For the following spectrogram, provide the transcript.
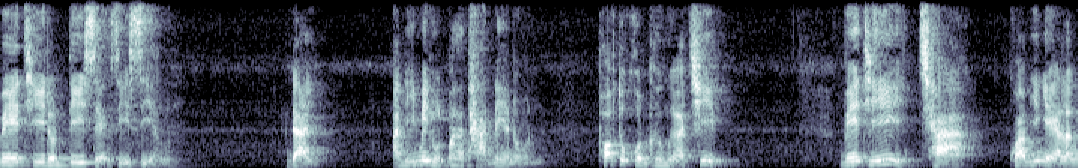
เวทีดนตรีเสียงสีเสียง ได้ อันนี้ไม่หลุดมาตรฐานแน่นอน เพราะทุกคนคือมืออาชีพ เวทีฉากความยิ่งใหญ่อลัง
